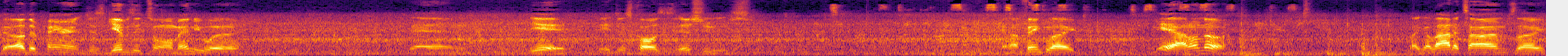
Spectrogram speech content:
the other parent just gives it to them anyway, then yeah, it just causes issues. And I think like, yeah, I don't know. Like a lot of times, like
